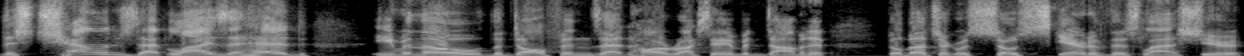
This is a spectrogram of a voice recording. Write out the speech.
this challenge that lies ahead even though the dolphins at hard rock stadium have been dominant bill belichick was so scared of this last year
